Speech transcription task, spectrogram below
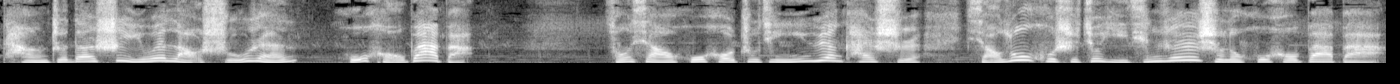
躺着的是一位老熟人——狐猴爸爸。从小狐猴住进医院开始，小鹿护士就已经认识了狐猴爸爸。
